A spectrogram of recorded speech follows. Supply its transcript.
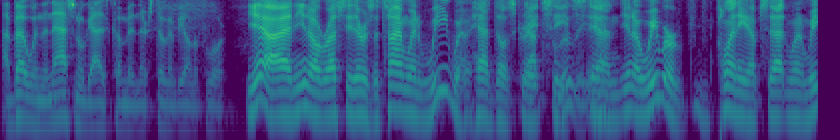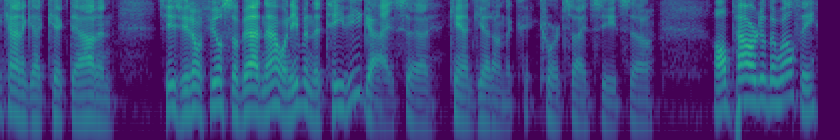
I bet when the national guys come in, they're still going to be on the floor. Yeah, and you know, Rusty, there was a time when we had those great Absolutely, seats, yeah. and you know, we were plenty upset when we kind of got kicked out. And geez, you don't feel so bad now when even the TV guys uh, can't get on the courtside seats. So all power to the wealthy.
